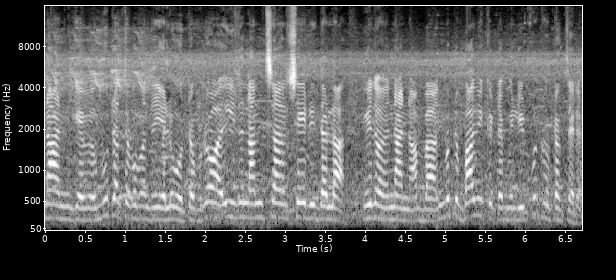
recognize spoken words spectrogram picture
ನನಗೆ ಊಟ ತೊಗೊಂಬಂದ್ರೆ ಎಲ್ಲ ಹೊಟ್ಟೋಗ್ಬಿಟ್ಟು ಇದು ನನ್ನ ಸೇರಿದ್ದಲ್ಲ. ಇದು ನಾನು ಅಂದ್ಬಿಟ್ಟು ಬಾವಿ ಕಟ್ಟ ಮೇಲೆ ಇಟ್ಬಿಟ್ಟು ಹೊಟ್ಟೋಗ್ತಾರೆ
